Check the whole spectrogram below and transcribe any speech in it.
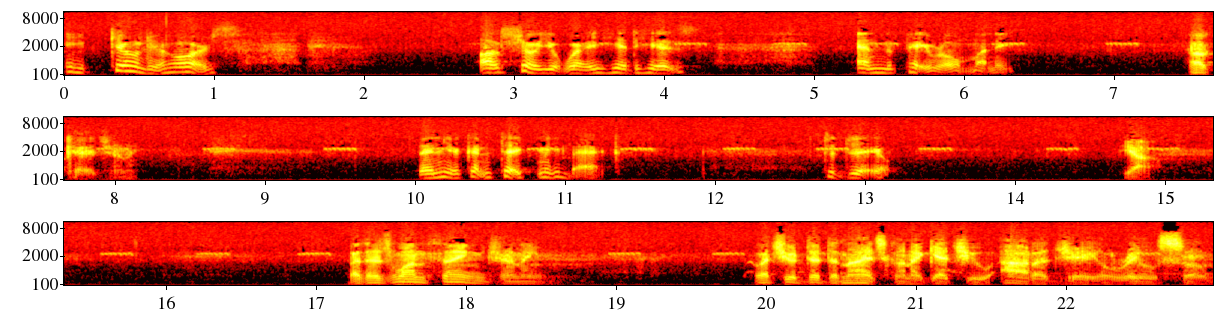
He killed your horse. I'll show you where he hid his and the payroll money. Okay, Jenny. Then you can take me back to jail. Yeah. But there's one thing, Jenny. What you did tonight's going to get you out of jail real soon.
